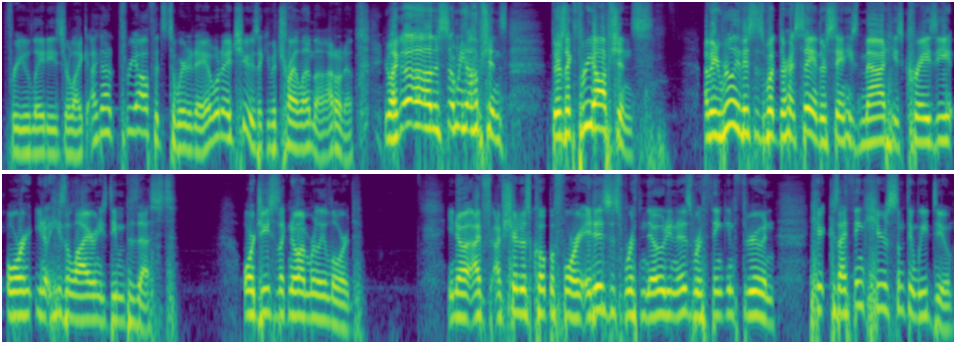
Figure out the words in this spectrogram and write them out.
for you ladies. You're like, I got three outfits to wear today. What do I choose? Like, you have a trilemma. I don't know. You're like, oh, there's so many options. There's like three options. I mean, really, this is what they're saying. They're saying he's mad, he's crazy, or, you know, he's a liar and he's demon possessed. Or Jesus is like, no, I'm really Lord. You know, I've, I've shared this quote before. It is just worth noting. It is worth thinking through. And because I think here's something we do.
